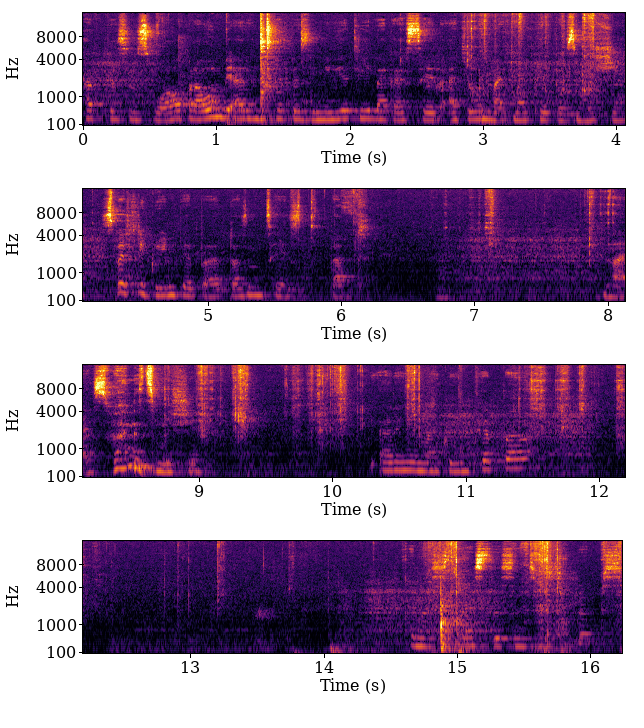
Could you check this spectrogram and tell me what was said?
cut this as well but I won't be adding peppers immediately. Like I said I don't like my peppers mushy especially green pepper. It doesn't taste that nice when it's mushy adding in my green pepper. Gonna slice this into strips.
